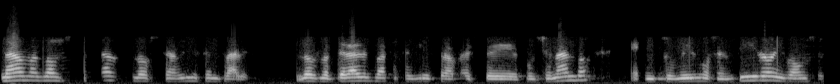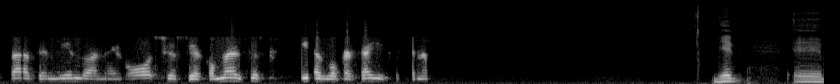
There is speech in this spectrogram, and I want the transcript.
Nada más vamos a cerrar los carriles centrales los laterales van a seguir este, funcionando en su mismo sentido y vamos a estar atendiendo a negocios y a comercios y las bocacalles que tenemos. Bien, eh,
